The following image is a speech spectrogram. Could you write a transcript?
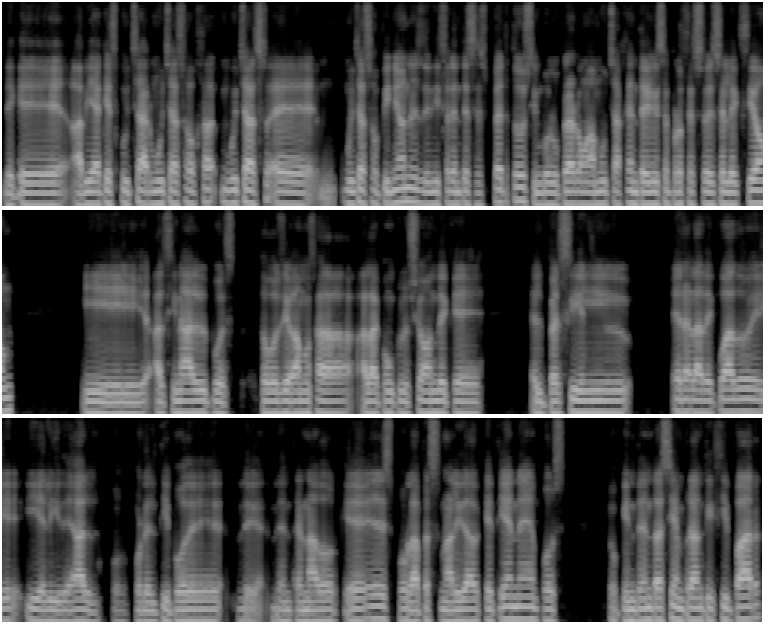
de que había que escuchar muchas, muchas, eh, muchas opiniones de diferentes expertos, involucraron a mucha gente en ese proceso de selección y al final pues todos llegamos a la conclusión de que el perfil era el adecuado y, el ideal por, el tipo de, entrenador que es, por la personalidad que tiene, pues lo que intenta siempre anticipar,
